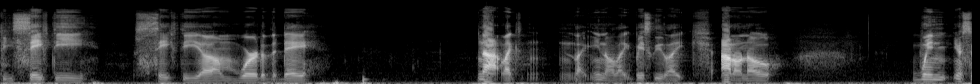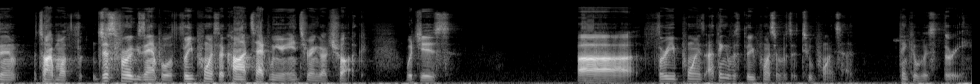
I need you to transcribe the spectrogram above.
the safety safety um, word of the day. Not like like you know like basically like I don't know when you're saying, talking about th- just for example three points of contact when you're entering a truck, which is uh three points. I think it was three points or was it two points? I think it was three.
